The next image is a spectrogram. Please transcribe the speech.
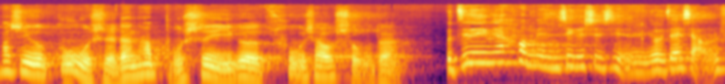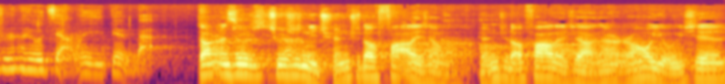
它是一个故事，但它不是一个促销手段。我记得应该后面这个事情，你又在小红书上又讲了一遍吧？当然就是就是你全渠道发了一下嘛，全渠道发了一下，然然后有一些。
